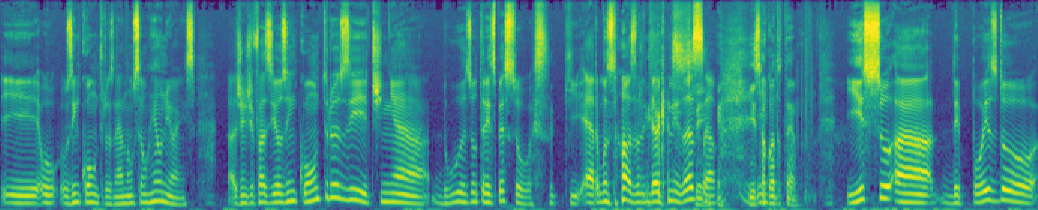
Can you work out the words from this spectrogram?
e o, os encontros, né, não são reuniões a gente fazia os encontros e tinha duas ou três pessoas, que éramos nós ali da organização. Isso e, há quanto tempo? Isso uh, depois do.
